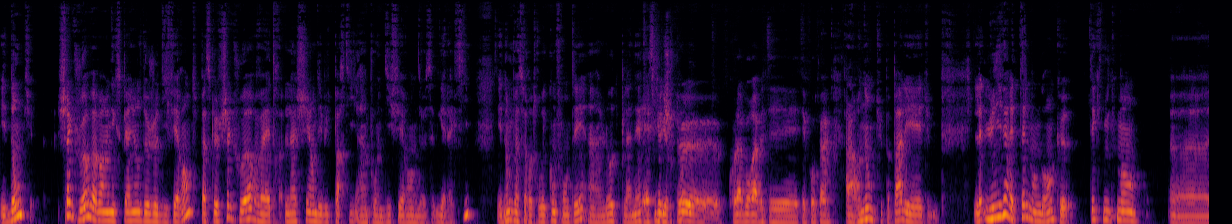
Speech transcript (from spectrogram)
Et donc chaque joueur va avoir une expérience de jeu différente parce que chaque joueur va être lâché en début de partie à un point différent de cette galaxie et donc va se retrouver confronté à un autre planète. Est-ce que tu peux euh, collaborer avec tes, copains? Alors non, tu peux pas les. L'univers est tellement grand que techniquement, euh,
